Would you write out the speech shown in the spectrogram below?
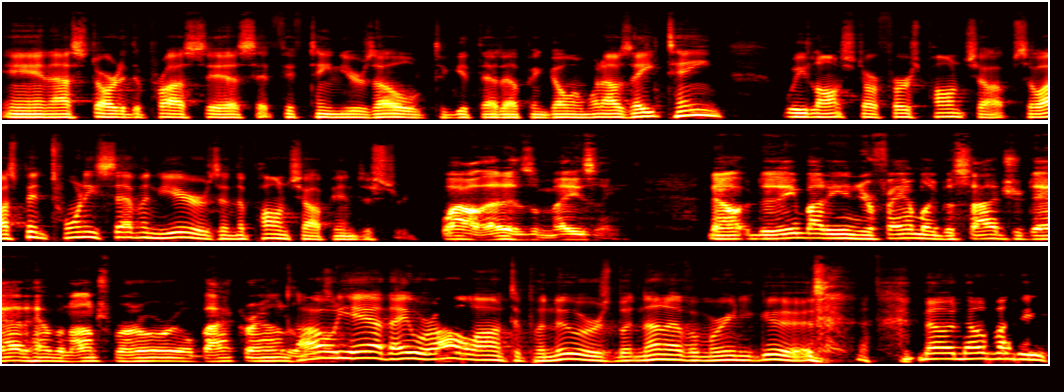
And I started the process at 15 years old to get that up and going. When I was 18, we launched our first pawn shop. So I spent 27 years in the pawn shop industry. Wow, that is amazing. Now, did anybody in your family besides your dad have an entrepreneurial background? Oh, yeah, they were all entrepreneurs, but none of them were any good. no, nobody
